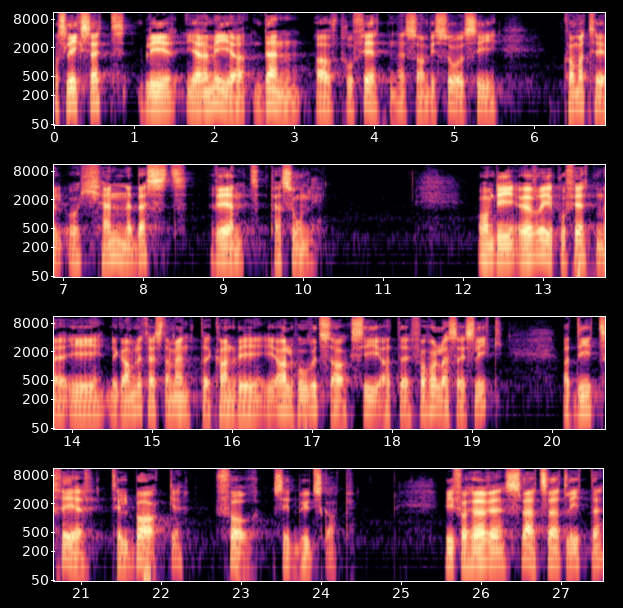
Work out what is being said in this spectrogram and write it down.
Og Slik sett blir Jeremia den av profetene som vi så å si kommer til å kjenne best rent personlig. Om de øvrige profetene i Det gamle testamentet kan vi i all hovedsak si at det forholder seg slik at de trer tilbake for sitt budskap. Vi får høre svært, svært lite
